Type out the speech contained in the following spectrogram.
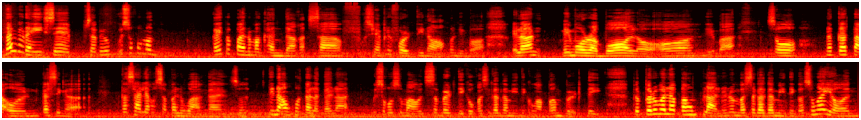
Ang dami ko naisip. Sabi ko, gusto ko mag kahit pa paano maghanda ka sa, syempre 40 na ako, di ba? Kailangan memorable, oo, di ba? So, nagkataon, kasi nga, kasali ako sa paluwagan. So, tinaon ko talaga na gusto ko sumahod sa birthday ko kasi gagamitin ko nga pang birthday. Pero, pero wala pa akong plano nun, basta gagamitin ko. So, ngayon,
